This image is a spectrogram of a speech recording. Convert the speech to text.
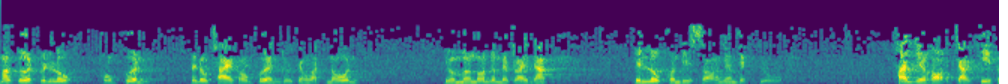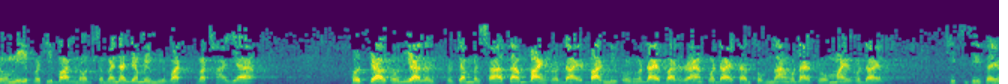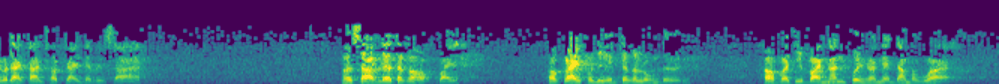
มาเกิดเป็นลูกของเพื่อน เป็นลูกชายของเพื่อนอยู่จังหวัดโน้น อยู่เมืองโน้นที่ไม่ไกลนัก เป็นลูกคนที่สองยังเด็กอยู่ ท่านจึงเหาะจากที่ตรงนี้ไปที่บ้านโน้นสมัยนั้นยังไม่มีวัดวัดหายากพระเจ้าขออนุญาตประจำภาษาตามบ้านก็ได้ บ้านมีคนก็ได้ บ้านร้างก็ได้ ตามสมน้ำก็ได้โครงไม้ก็ได้ที่ที่ไหนก็ได้การชอบใจในภาษา มื่อทราบแล้วท่านก็เหาะไปพอใกล้เขาจะเห็นท่านก็ลงเดิน เข้าไปที่บ้านนั้นเพื่อนกันแนะนำบอกว่า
